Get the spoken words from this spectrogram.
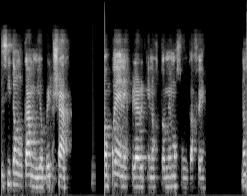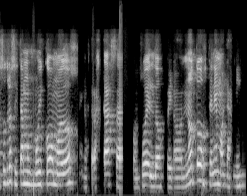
Necesita un cambio, pero ya. No pueden esperar que nos tomemos un café. Nosotros estamos muy cómodos en nuestras casas, con sueldos, pero no todos tenemos las mismas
